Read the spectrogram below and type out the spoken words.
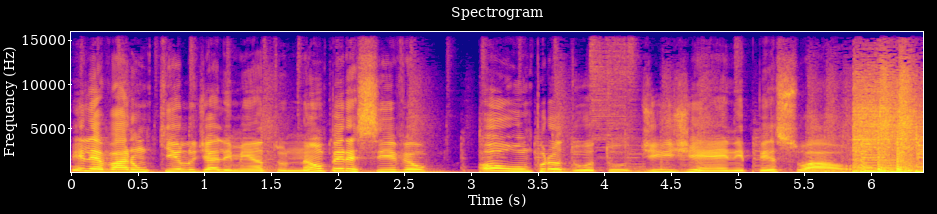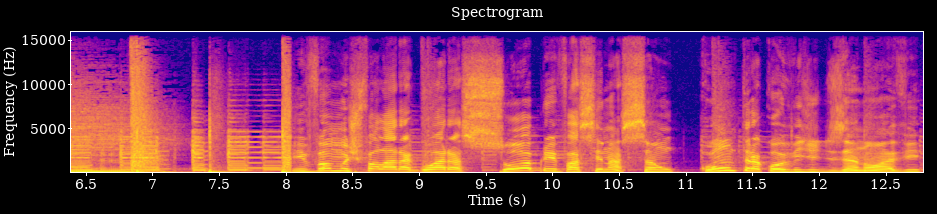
e levar um quilo de alimento não perecível ou um produto de higiene pessoal. E vamos falar agora sobre vacinação contra a Covid-19,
